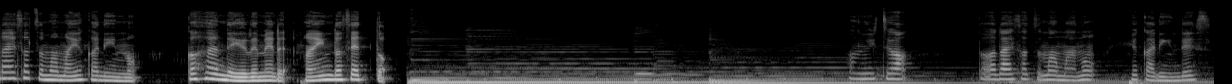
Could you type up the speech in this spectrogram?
大卒ママゆかりんの5分で緩めるマインドセット。こんにちは。東大卒ママのゆかりんです。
